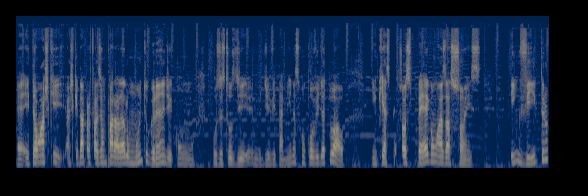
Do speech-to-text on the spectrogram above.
É, então acho que acho que dá para fazer um paralelo muito grande com os estudos de, de vitaminas com o Covid atual, em que as pessoas pegam as ações in vitro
